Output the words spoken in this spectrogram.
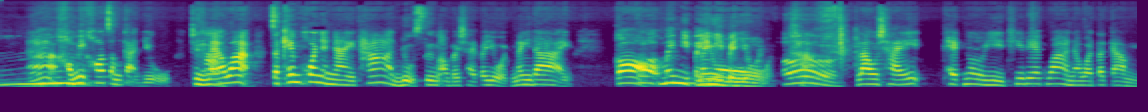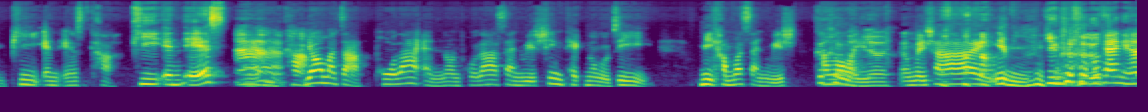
อือ่าเขามีข้อจำกัดอยู่ ถึงค่ะแม้ว่าจะเข้มข้นยังไง ถ้าดูดซึมเอาไปใช้ประโยชน์ไม่ได้ ก็ก็ไม่มีประโยชน์ไม่มีประโยชน์เอค่ะอเราใช้ เทคโนโลยีที่เรียกว่านวัตกรรม PNS ค่ะ PNS อ่าอ่าค่ะย่อมาจาก Polar and Non-Polar Sandwiching Technology มีคำว่า sandwich ก็อคือร่อยเลยเออไม่ใช่ อิ่มกินรู้แค่เนี้ย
